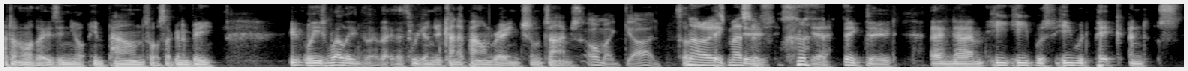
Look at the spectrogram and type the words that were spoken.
I don't know what that is in your in pounds. What's that going to be? Well, he's well in like the 300 kind of pound range sometimes. oh my god So No, no, it's massive. dude. yeah, big dude. And um, he he was he would pick and s-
